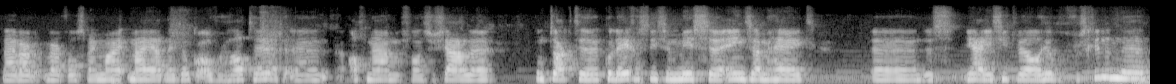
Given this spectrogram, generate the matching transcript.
nou, waar, waar volgens mij Maya het net ook al over had, hè, uh, afname van sociale contacten, collega's die ze missen, eenzaamheid. dus ja, je ziet wel heel veel verschillende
